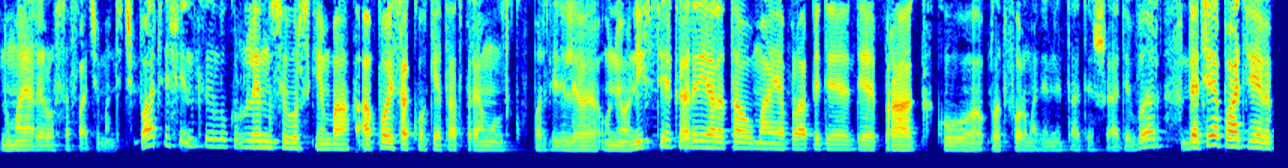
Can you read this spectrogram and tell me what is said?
nu mai are rost să facem anticipate, fiindcă lucrurile nu se vor schimba. Apoi s-a cochetat prea mult cu partidele unioniste, care îi arătau mai aproape de, de prag cu platforma Demnitate și Adevăr. De aceea, poate,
